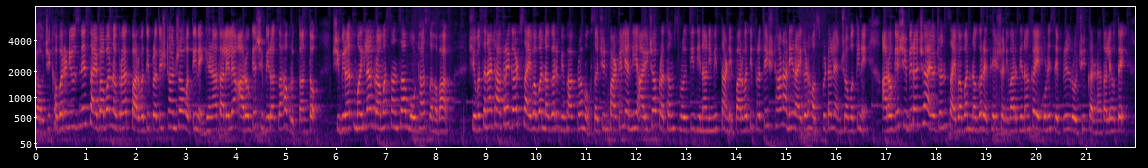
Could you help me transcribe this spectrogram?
गावची खबर न्यूजने साईबाबा नगरात पार्वती प्रतिष्ठानच्या वतीने घेण्यात आलेल्या आरोग्य शिबिराचा हा वृत्तांत. शिबिरात महिला ग्रामस्थांचा मोठा सहभाग. शिवसेना ठाकरे गट साईबाबा नगर विभाग प्रमुख सचिन पाटील यांनी आईच्या प्रथम स्मृती दिनानिमित्ताने पार्वती प्रतिष्ठान आणि रायगड हॉस्पिटल यांच्या वतीने आरोग्य शिबिराचे आयोजन साईबाबा नगर येथे शनिवार दिनांक एकोणीस एप्रिल रोजी करण्यात आले होते.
